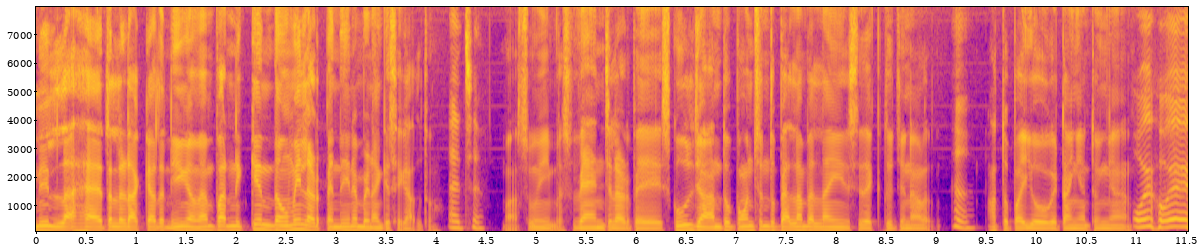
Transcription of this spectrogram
ਨਹੀਂ ਲਾ ਹੈ ਤਾਂ ਲੜਾਕਾ ਤਾਂ ਨਹੀਂ ਗਾ ਮੈਂ ਪਰ ਨਿੱਕੇ ਹੁੰਦੇ ਉਵੇਂ ਹੀ ਲੜ ਪੈਂਦੇ ਨਾ ਬਿਨਾਂ ਕਿਸੇ ਗੱਲ ਤੋਂ। ਅੱਛਾ। ਬਸ ਉਹੀ ਬਸ ਵੈਨ ਚ ਲੜ ਪਏ। ਸਕੂਲ ਜਾਣ ਤੋਂ ਪਹੁੰਚਣ ਤੋਂ ਪਹਿਲਾਂ ਪਹਿਲਾਂ ਹੀ ਅਸੀਂ ਇੱਕ ਦੂਜੇ ਨਾਲ ਹੱਥੋਂ ਪਾਈ ਹੋ ਗਏ ਟਾਈਆਂ ਟੁਈਆਂ। ਓਏ ਹੋਏ।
